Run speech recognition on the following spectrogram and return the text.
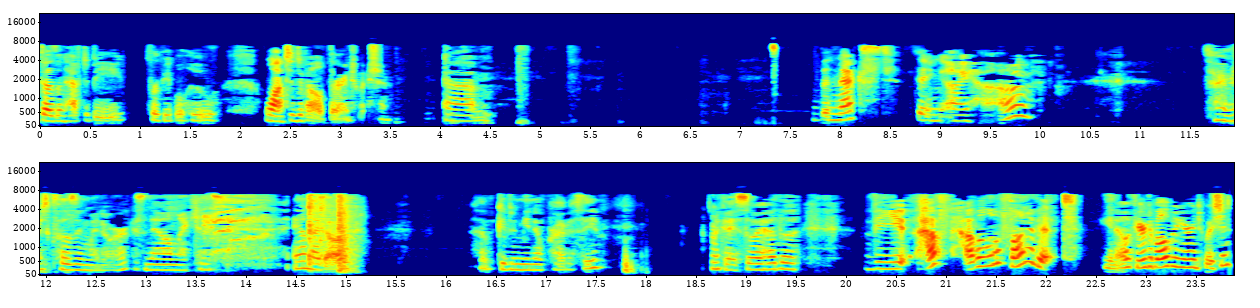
doesn't have to be for people who want to develop their intuition. Um, the next thing I have. Sorry, I'm just closing my door because now my kids and my dog have given me no privacy. Okay, so I had the the have have a little fun of it. You know, if you're developing your intuition,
